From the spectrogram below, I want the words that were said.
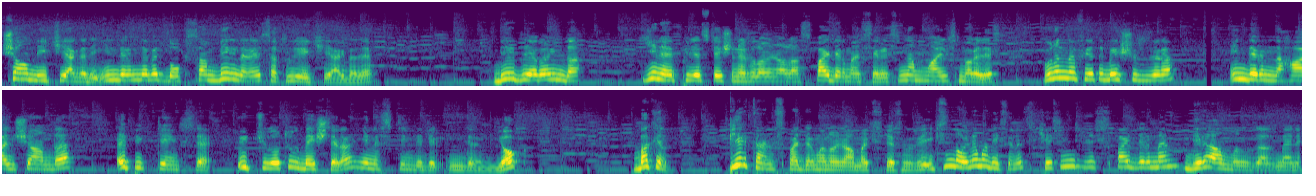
şu anda iki yerde de indirimde ve 91 liraya satılıyor iki yerde de. Bir diğer oyun da yine PlayStation özel oyunu olan Spider-Man serisinden Miles Morales. Bunun da fiyatı 500 lira. İndirimde hali şu anda Epic Games'te 335 lira. Yine Steam'de bir indirim yok. Bakın bir tane Spider-Man oyunu almak istiyorsanız ve ikisini de oynamadıysanız kesinlikle Spider-Man 1'i almanız lazım. Yani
